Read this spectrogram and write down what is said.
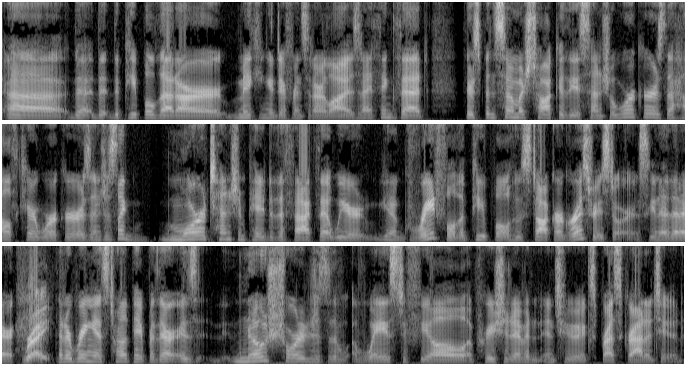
uh, the, the, the people that are making a difference in our lives. And I think that there's been so much talk of the essential workers, the healthcare workers, and just like more attention paid to the fact that we are, you know, grateful to people who stock our grocery stores, you know, that are right. that are bringing us toilet paper. There is no shortages of, of ways to feel appreciative and, and, to express gratitude.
